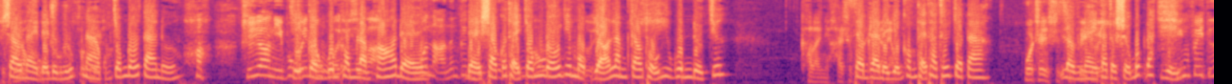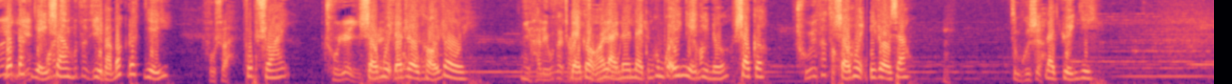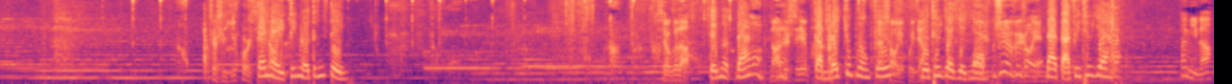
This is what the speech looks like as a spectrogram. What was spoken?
Sau này đệ đừng lúc nào cũng chống đối ta nữa. Chỉ cần huynh không làm khó đệ Đệ sao có thể chống đối với một võ lâm cao thủ như huynh được chứ? Xem ra đệ vẫn không thể tha thứ cho ta. Lần này ta thật sự bất đắc dĩ. Bất đắc dĩ sao? Gì mà bất đắc dĩ? Phúc soái Sở Nguyệt đã rời khỏi rồi. Để còn ở lại nơi này cũng không có ý nghĩa gì nữa. Sao cơ? Sở Nguyệt đi rồi sao? Là chuyện gì? Cái này tiếng nữa tính tiền. Tiểu Ngực đáp Cầm lấy chút ngân phiếu. Đưa thiếu gia về nhà. Đa tạ phi thiếu gia.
